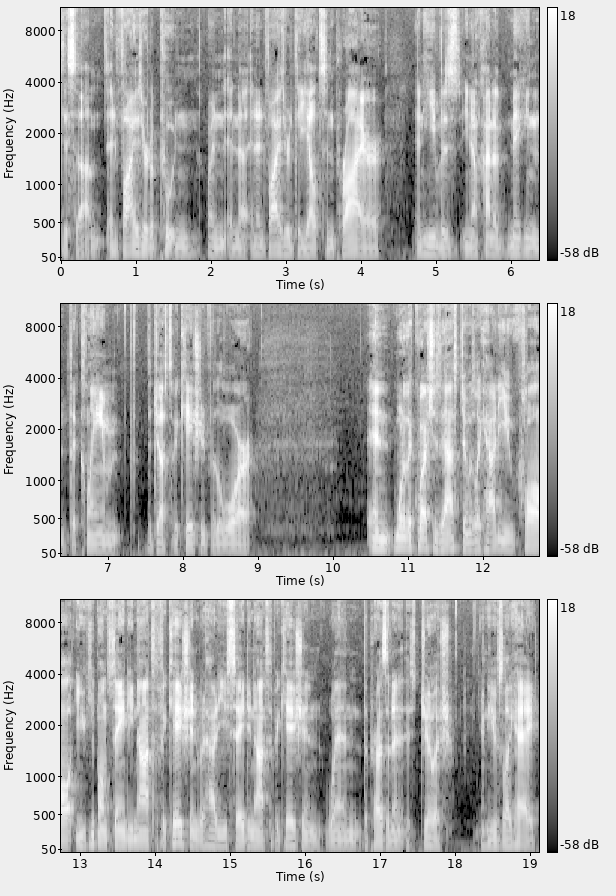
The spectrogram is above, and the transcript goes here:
this um, advisor to Putin and, and uh, an advisor to Yeltsin prior, and he was you know kind of making the claim, the justification for the war. And one of the questions asked him was like, "How do you call? You keep on saying denazification, but how do you say denazification when the president is Jewish?" And he was like, "Hey,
